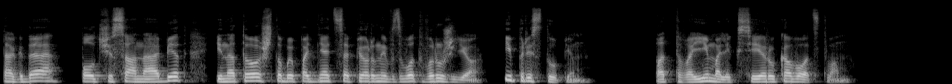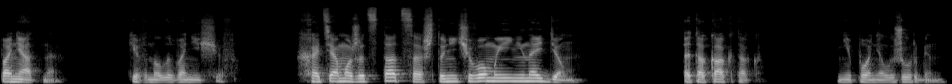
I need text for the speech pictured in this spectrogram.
«Тогда полчаса на обед и на то, чтобы поднять саперный взвод в ружье, и приступим. Под твоим, Алексей, руководством». «Понятно», — кивнул Иванищев. Хотя может статься, что ничего мы и не найдем. Это как так? Не понял Журбин.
